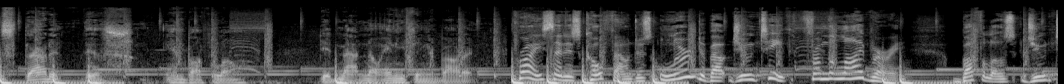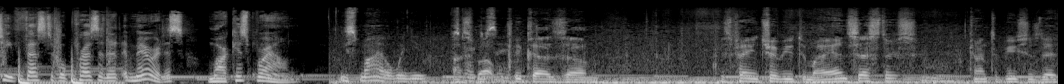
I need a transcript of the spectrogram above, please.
started this in Buffalo did not know anything about it. Price and his co founders learned about Juneteenth from the library. Buffalo's Juneteenth Festival President Emeritus, Marcus Brown. You smile when you I smile because um, it's paying tribute to my ancestors, mm-hmm. contributions that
